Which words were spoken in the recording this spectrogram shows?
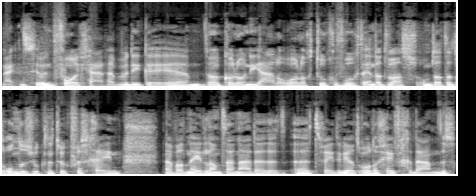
-hmm. vorig jaar hebben we die, de koloniale oorlog toegevoegd. En dat was om omdat het onderzoek natuurlijk verscheen naar wat Nederland daar na de uh, Tweede Wereldoorlog heeft gedaan. Dus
